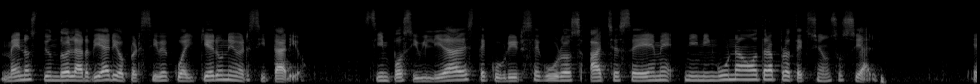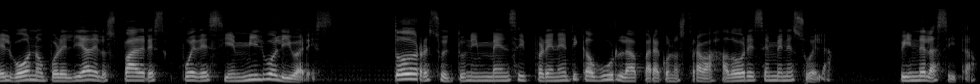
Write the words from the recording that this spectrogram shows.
Menos de un dólar diario percibe cualquier universitario, sin posibilidades de cubrir seguros HCM ni ninguna otra protección social. El bono por el Día de los Padres fue de 100 mil bolívares. Todo resultó una inmensa y frenética burla para con los trabajadores en Venezuela. Fin de la cita.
